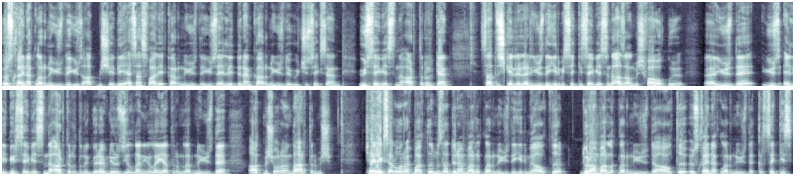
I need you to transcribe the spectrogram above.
öz kaynaklarını %167, esas faaliyet karını %150, dönem karını %383 seviyesinde arttırırken satış gelirleri %28 seviyesinde azalmış. FAVOK'u %151 seviyesinde artırdığını görebiliyoruz. Yıldan yıla yatırımlarını %60 oranında arttırmış. Çeyreksel olarak baktığımızda dönem varlıklarını %26, duran varlıklarını %6, öz kaynaklarını %48,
